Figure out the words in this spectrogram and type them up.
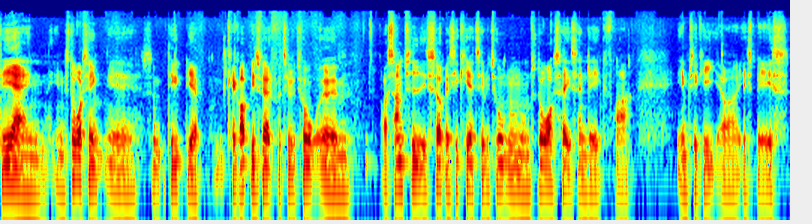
Det er en, en stor ting, øh, som det bliver, kan godt blive svært for TV2, øh, og samtidig så risikerer TV2 nu nogle store sagsanlæg fra MTG og SBS,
